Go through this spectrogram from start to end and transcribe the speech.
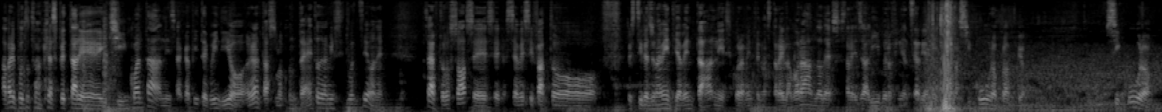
avrei potuto anche aspettare i 50 anni, cioè, capite? Quindi io in realtà sono contento della mia situazione Certo, lo so, se, se, se, avessi fatto questi ragionamenti a 20 anni sicuramente non starei lavorando adesso, sarei già libero finanziariamente, ma sicuro proprio, sicuro.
